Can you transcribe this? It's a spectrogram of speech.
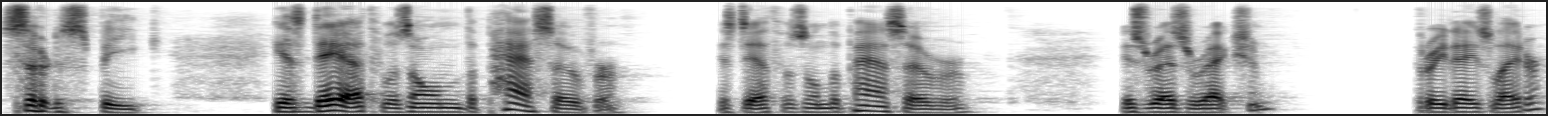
so to speak. His death was on the Passover. His death was on the Passover. His resurrection, three days later,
